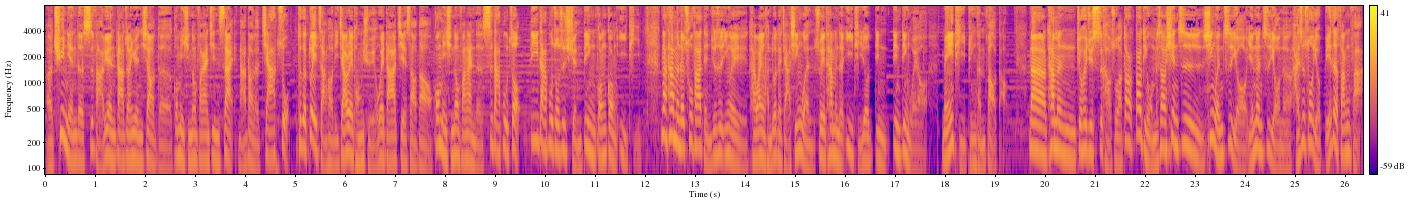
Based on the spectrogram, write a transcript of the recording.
呃去年的司法院大专院校的公民行动方案竞赛拿到了佳作。这个队长哈李佳瑞同学有为大家介绍到公民行动方案的四大步骤。第一大步骤是选定公共议题，那他们的出发点就是因为台湾有很多的假新闻，所以他们的议题又定定定为哦媒体平衡报道。那他们就会去思考说，到到底我们是要限制新闻自由、言论自由呢，还是说有别的方法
